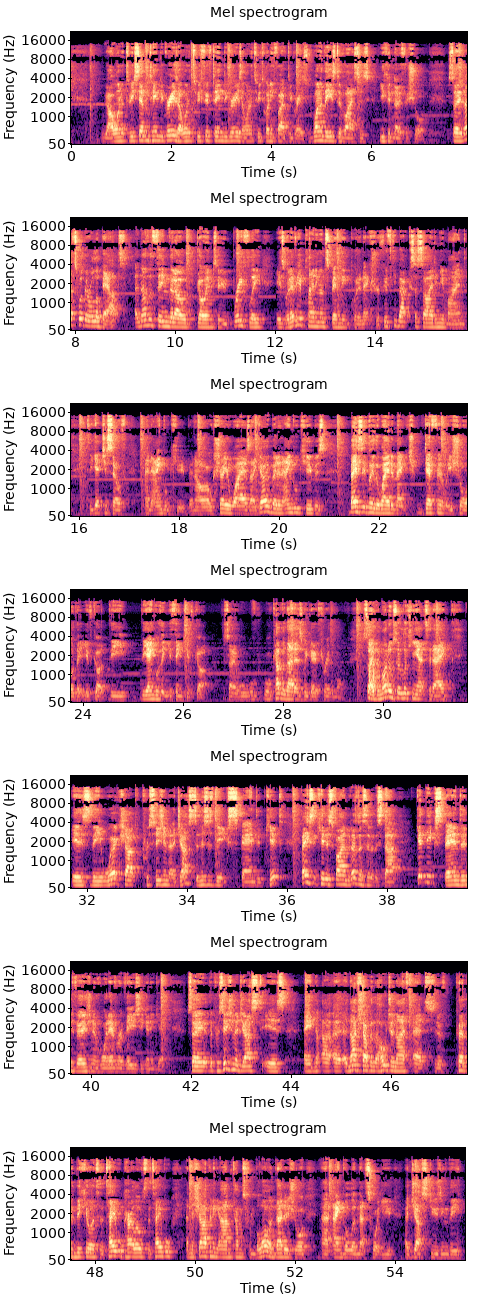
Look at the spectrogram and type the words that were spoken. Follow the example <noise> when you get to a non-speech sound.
I want it to be 17 degrees, I want it to be 15 degrees, I want it to be 25 degrees. With one of these devices, you can know for sure. So that's what they're all about. Another thing that I'll go into briefly is whatever you're planning on spending, put an extra 50 bucks aside in your mind to get yourself an angle cube. And I'll show you why as I go, but an angle cube is basically the way to make definitely sure that you've got the, the angle that you think you've got. So we'll, we'll cover that as we go through them all. So the models we're looking at today is the Worksharp Precision Adjust, and this is the expanded kit. Basic kit is fine, but as I said at the start, get the expanded version of whatever of these you're gonna get. So the Precision Adjust is a, a, a knife sharpener that holds your knife at sort of perpendicular to the table, parallel to the table, and the sharpening arm comes from below, and that is your uh, angle, and that's what you adjust using the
